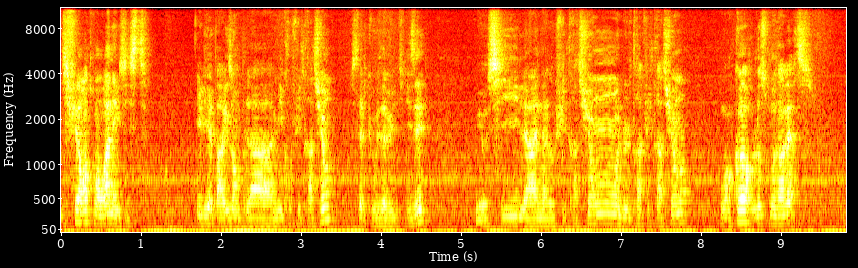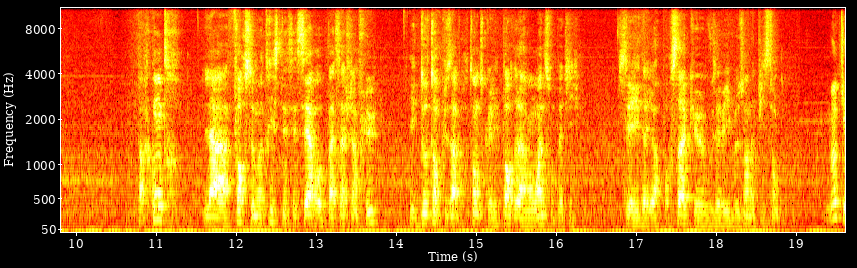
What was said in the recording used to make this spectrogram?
différentes membranes existent. Il y a par exemple la microfiltration, celle que vous avez utilisée, mais aussi la nanofiltration, l'ultrafiltration, ou encore l'osmose inverse. Par contre, la force motrice nécessaire au passage d'un flux est d'autant plus importante que les pores de la membrane sont petits. C'est d'ailleurs pour ça que vous avez eu besoin d'un piston. Ok.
